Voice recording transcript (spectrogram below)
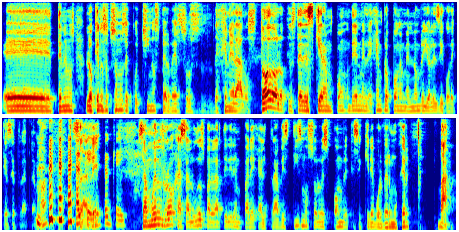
Eh, tenemos lo que nosotros somos de cochinos perversos, degenerados. Todo lo que ustedes quieran, denme el ejemplo, pónganme el nombre y yo les digo de qué se trata, ¿no? ¿Sale? Samuel Rojas, saludos para el arte vivir en pareja. El travestismo solo es hombre que se quiere volver mujer. Va,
